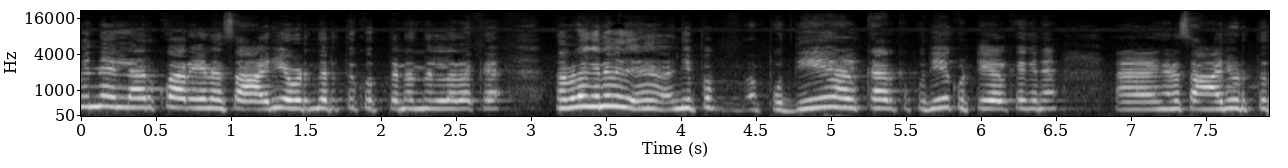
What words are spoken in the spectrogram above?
പിന്നെ എല്ലാവർക്കും അറിയണം. സാരി എവിടെ നിന്ന് എടുത്ത് കുത്തണം എന്നുള്ളതൊക്കെ നമ്മളിങ്ങനെ ഇനിയിപ്പം പുതിയ ആൾക്കാർക്ക് പുതിയ കുട്ടികൾക്ക് ഇങ്ങനെ ഇങ്ങനെ സാരി ഉടുത്ത്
